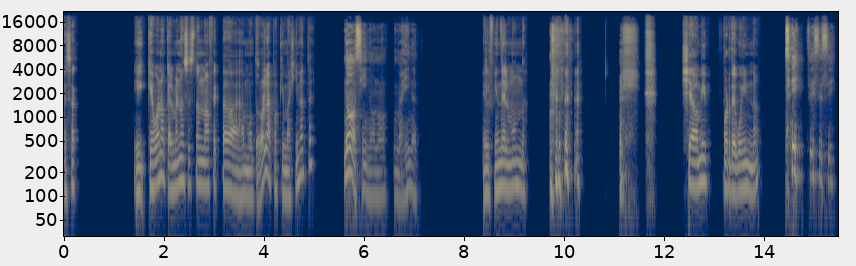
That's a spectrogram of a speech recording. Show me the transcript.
Exacto. Y qué bueno que al menos esto no ha afectado a Motorola, porque imagínate. No, sí, no, no, imagínate. El fin del mundo. Xiaomi for the win, ¿no? Sí, sí, sí, sí.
